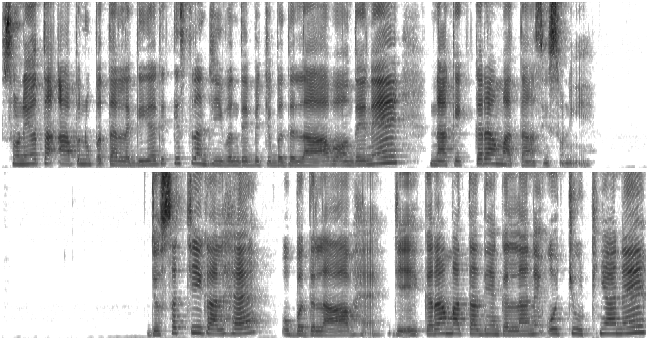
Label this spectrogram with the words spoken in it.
ਸੁਣਿਓ ਤਾਂ ਆਪ ਨੂੰ ਪਤਾ ਲੱਗੇਗਾ ਕਿ ਕਿਸ ਤਰ੍ਹਾਂ ਜੀਵਨ ਦੇ ਵਿੱਚ ਬਦਲਾਅ ਆਉਂਦੇ ਨੇ, ਨਾ ਕਿ ਕਰਾਮਾਤਾਂ ਅਸੀਂ ਸੁਣੀਏ। ਜੋ ਸੱਚੀ ਗੱਲ ਹੈ, ਉਹ ਬਦਲਾਵ ਹੈ। ਜੇ ਇਹ ਕਰਾਮਾਤਾਂ ਦੀਆਂ ਗੱਲਾਂ ਨੇ, ਉਹ ਝੂਠੀਆਂ ਨੇ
